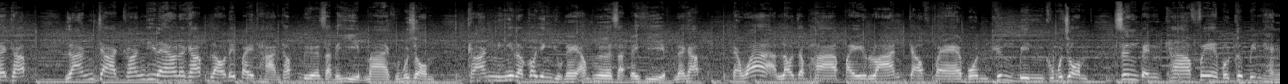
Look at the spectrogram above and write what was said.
นะครับ หลังจากครั้งที่แล้วนะครับ เราได้ไปฐานทัพเรือสัตหีบมาคุณผู้ชม ครั้งนี้เราก็ยังอยู่ในอำเภอสัตหีบนะครับ แต่ว่าเราจะพาไปร้านกาแฟบนเครื่องบินคุณผู้ชม ซึ่งเป็นคาเฟ่บนเครื่องบินแห่ง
